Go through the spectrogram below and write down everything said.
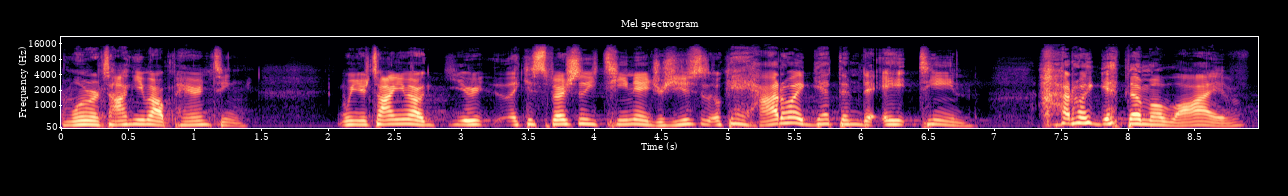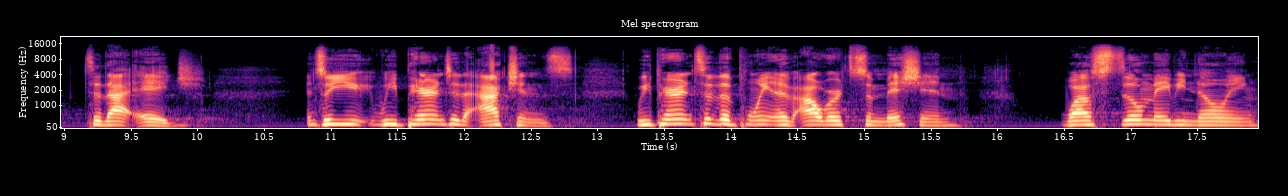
when we're talking about parenting, when you're talking about you're like especially teenagers, you just okay, how do I get them to 18? How do I get them alive to that age? And so you we parent to the actions. We parent to the point of outward submission while still maybe knowing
